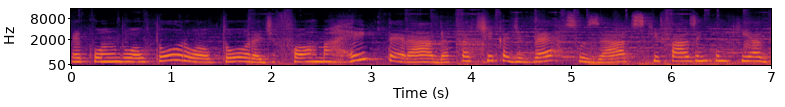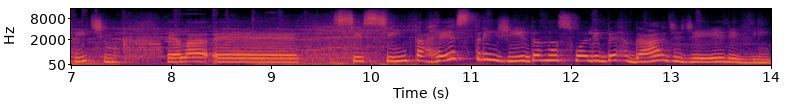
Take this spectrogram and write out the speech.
É quando o autor ou autora, de forma reiterada, pratica diversos atos que fazem com que a vítima ela é, se sinta restringida na sua liberdade de ir e vir,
